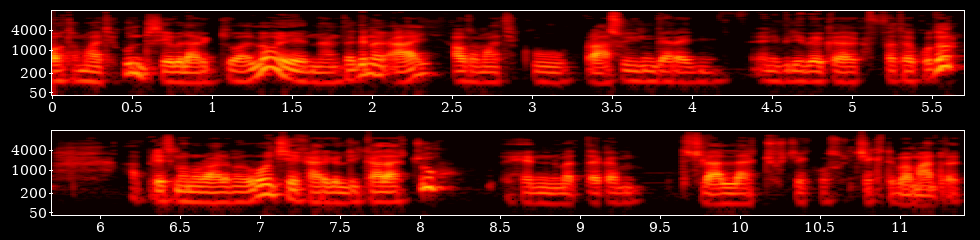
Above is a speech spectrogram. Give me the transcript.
automatic ኡን disable አድርጌዋለሁ። እናንተ ግን አይ አውቶማቲኩ ራሱ ይንገረኝ NVDA በከፈተ ቁጥር update መኖር አለመኖሩን check አድርግልኝ ካላችሁ ይሄንን መጠቀም ትችላላችሁ። check box ኡን checked በማድረግ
